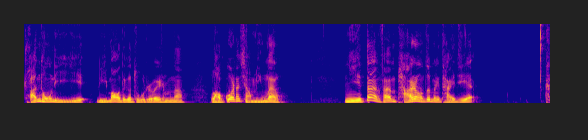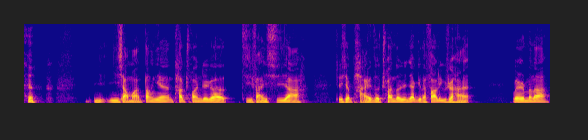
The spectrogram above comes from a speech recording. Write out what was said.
传统礼仪、礼貌的一个组织。为什么呢？老郭他想明白了，你但凡爬上这么一台阶，你你想嘛，当年他穿这个纪梵希呀这些牌子，穿的人家给他发律师函，为什么呢？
